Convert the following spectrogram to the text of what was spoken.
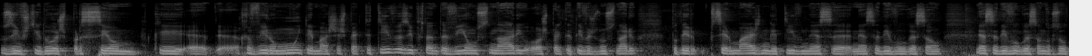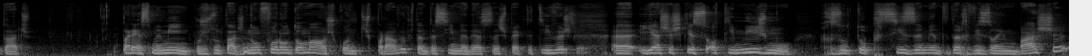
os investidores pareceu-me que uh, reviram muito em baixas expectativas e, portanto, havia um cenário, ou expectativas de um cenário, poder ser mais negativo nessa, nessa, divulgação, nessa divulgação de resultados. Parece-me a mim que os resultados não foram tão maus quanto esperava, portanto, acima dessas expectativas, uh, e achas que esse otimismo resultou precisamente da revisão em baixa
